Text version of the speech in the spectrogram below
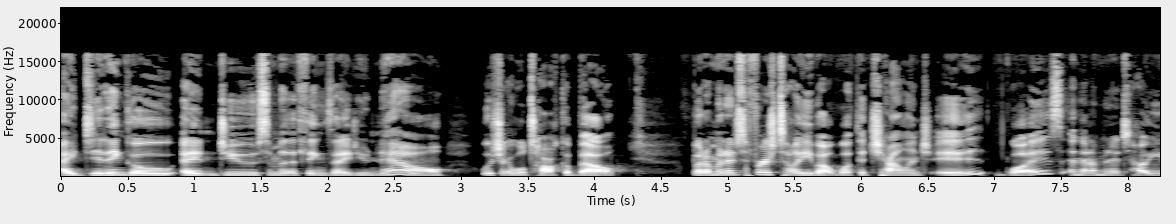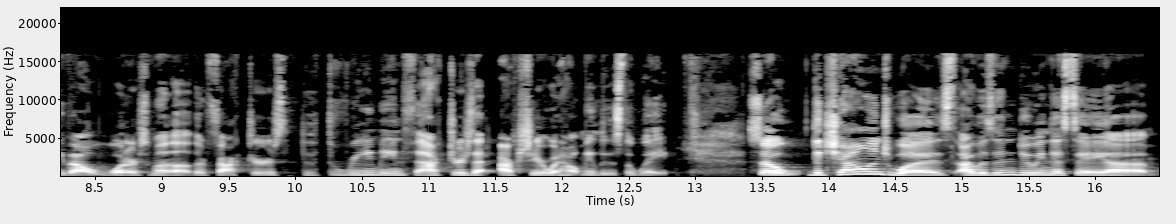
I didn't go and do some of the things that I do now, which I will talk about. But I'm going to first tell you about what the challenge is was, and then I'm going to tell you about what are some of the other factors, the three main factors that actually are what helped me lose the weight. So the challenge was I was in doing this a uh,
